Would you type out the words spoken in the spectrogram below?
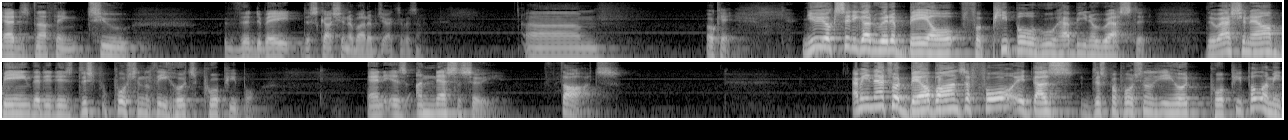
adds nothing to the debate, discussion about objectivism. Um, okay. New York City got rid of bail for people who have been arrested. The rationale being that it is disproportionately hurts poor people and is unnecessary. Thoughts? I mean, that's what bail bonds are for. It does disproportionately hurt poor people. I mean,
